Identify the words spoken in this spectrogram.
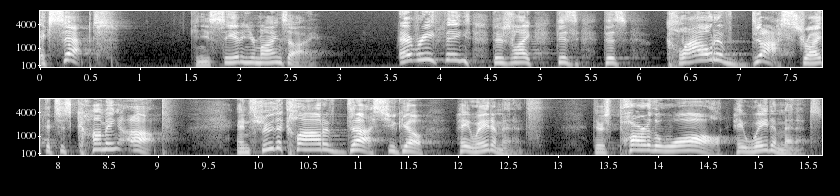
except, can you see it in your mind's eye? Everything, there's like this, this cloud of dust, right, that's just coming up and through the cloud of dust, you go, hey, wait a minute. There's part of the wall. Hey, wait a minute.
